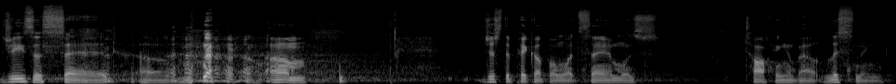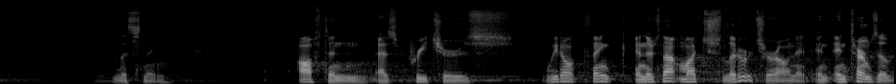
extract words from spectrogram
Jesus said, um, um, just to pick up on what Sam was talking about, listening. Listening. Often, as preachers, we don't think, and there's not much literature on it in, in terms of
